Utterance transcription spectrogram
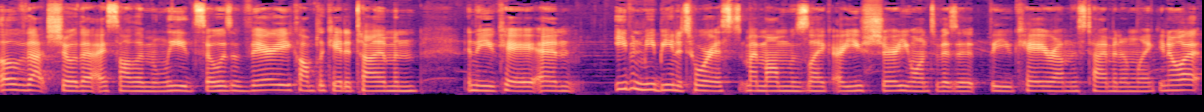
of that show that I saw them in Leeds. So it was a very complicated time in in the UK. And even me being a tourist, my mom was like, Are you sure you want to visit the UK around this time? And I'm like, You know what?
